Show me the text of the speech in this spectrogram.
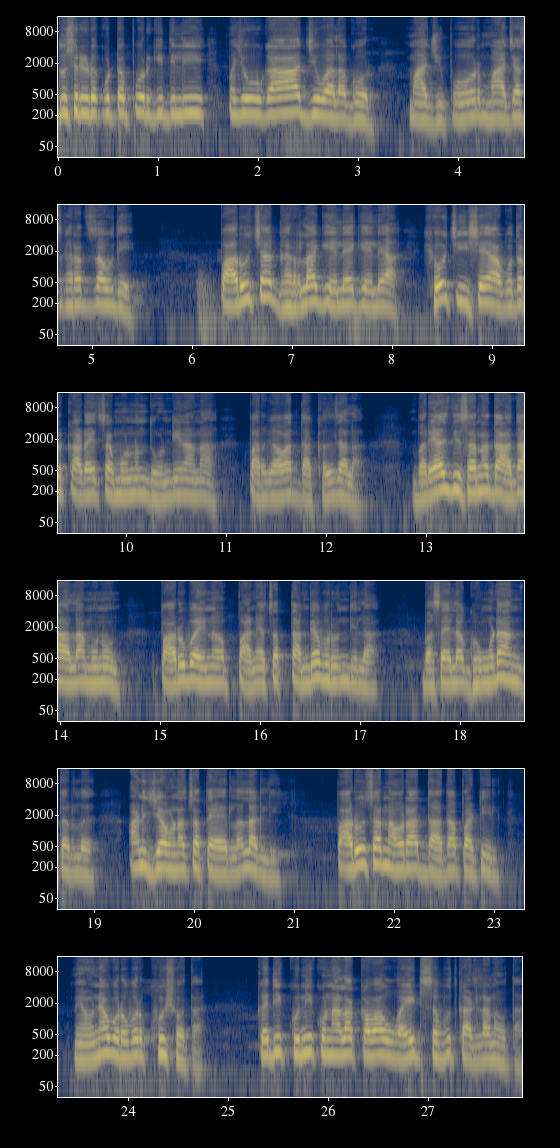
दुसरीकडं कुठं पोरगी दिली म्हणजे उगा जीवाला घोर. माझी पोर माझ्याच घरात जाऊ दे. पारूच्या घरला गेल्या गेल्या ह्योच विषय अगोदर काढायचा म्हणून धोंडी नाना पारगावात दाखल झाला. बऱ्याच दिवसानं दादा आला म्हणून पारूबाईनं पाण्याचा तांब्या भरून दिला. बसायला घोंगडं अंतरलं आणि जेवणाच्या तयारीला लागली. पारूचा नवरा दादा पाटील मेवण्याबरोबर खुश होता. कधी कुणी कुणाला कवा वाईट सबूत काढला नव्हता.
